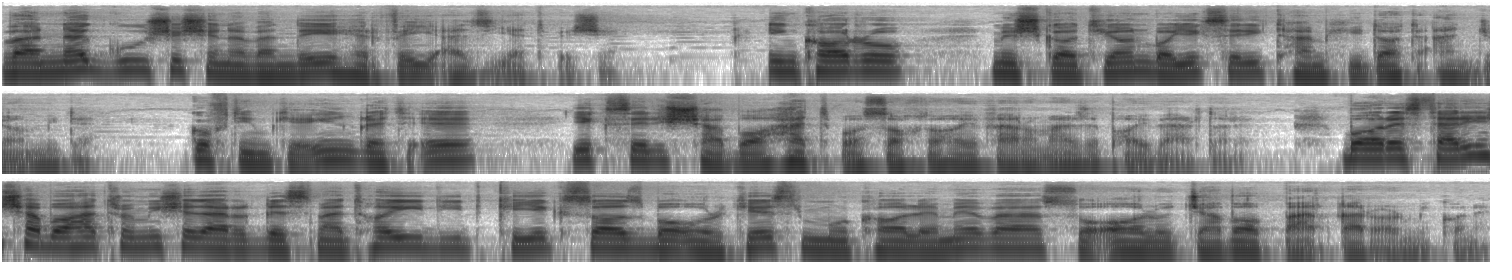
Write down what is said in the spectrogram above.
و نه گوش شنونده حرفه‌ای اذیت بشه. این کار رو مشکاتیان با یک سری تمهیدات انجام میده. گفتیم که این قطعه یک سری شباهت با ساخته های فرامرز پایور داره بارسترین شباهت رو میشه در قسمت هایی دید که یک ساز با ارکستر مکالمه و سوال و جواب برقرار می‌کنه.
